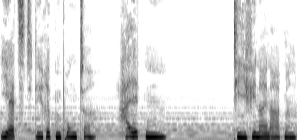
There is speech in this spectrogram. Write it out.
Jetzt die Rippenpunkte halten, tief hineinatmen.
